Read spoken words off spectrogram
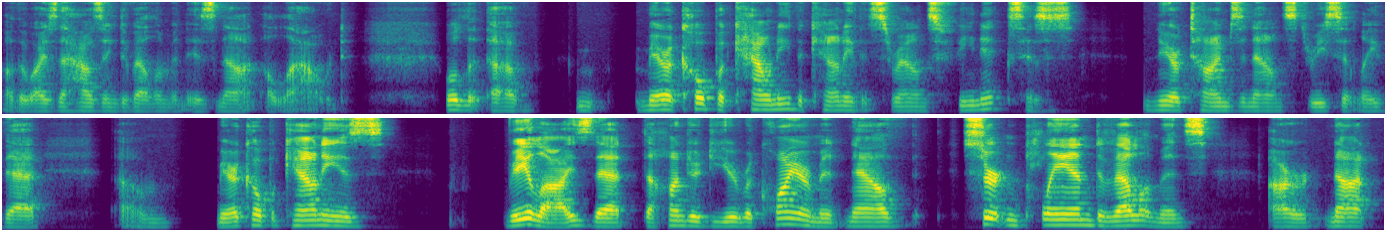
Otherwise, the housing development is not allowed. Well, uh, Maricopa County, the county that surrounds Phoenix, has New York Times announced recently that um, Maricopa County has realized that the 100 year requirement now, certain planned developments are not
